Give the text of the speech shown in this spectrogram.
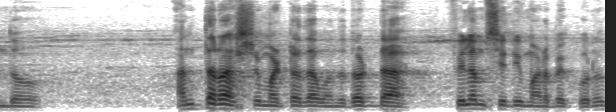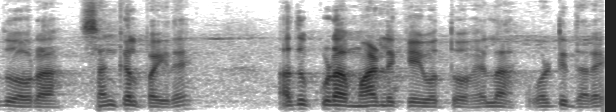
ಒಂದು ಅಂತಾರಾಷ್ಟ್ರೀಯ ಮಟ್ಟದ ಒಂದು ದೊಡ್ಡ ಫಿಲಮ್ ಸಿಟಿ ಮಾಡಬೇಕು ಅನ್ನೋದು ಅವರ ಸಂಕಲ್ಪ ಇದೆ. ಅದು ಕೂಡ ಮಾಡಲಿಕ್ಕೆ ಇವತ್ತು ಎಲ್ಲ ಹೊರಟಿದ್ದಾರೆ.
